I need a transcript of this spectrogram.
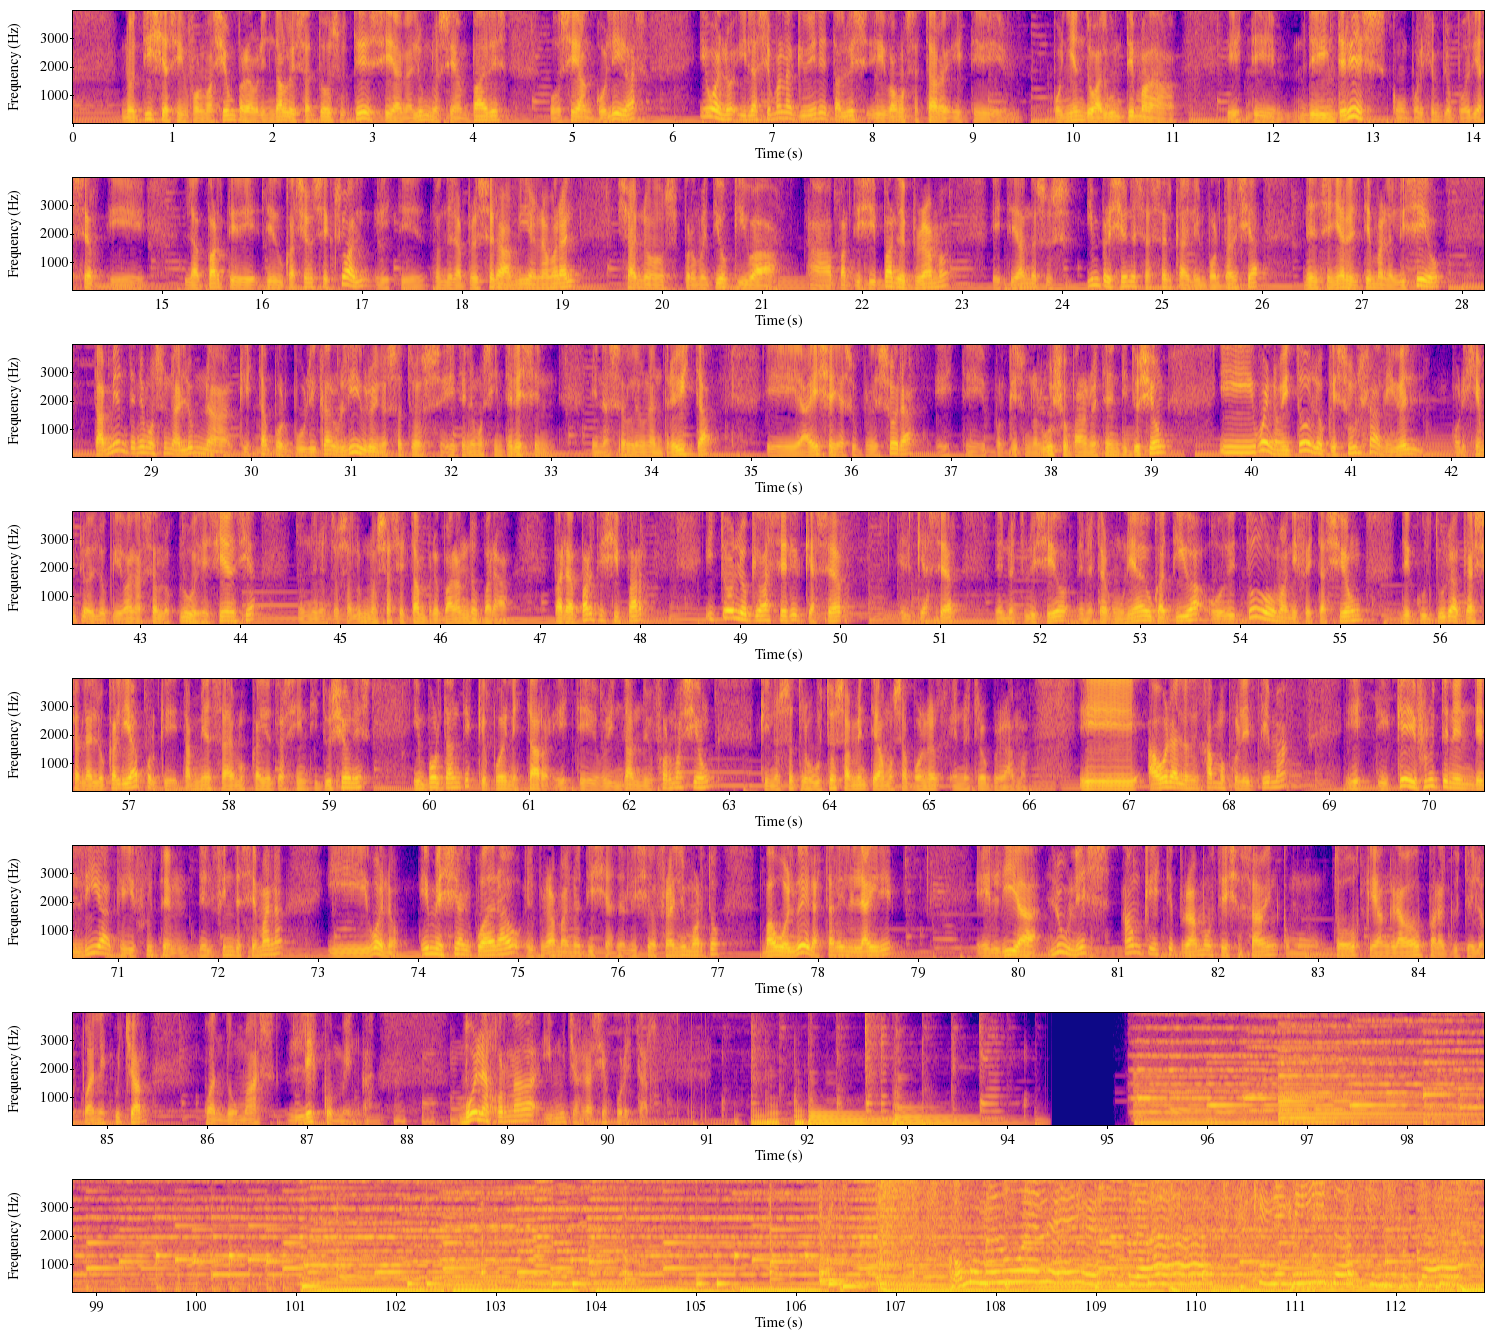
noticias e información para brindarles a todos ustedes, sean alumnos, sean padres o sean colegas. Y bueno, y la semana que viene tal vez eh, vamos a estar este, poniendo algún tema este, de interés, como por ejemplo podría ser eh, la parte de, educación sexual, este, donde la profesora Miriam Amaral ya nos prometió que iba a participar del programa, este, dando sus impresiones acerca de la importancia de enseñar el tema en el liceo. También tenemos una alumna que está por publicar un libro y nosotros eh, tenemos interés en, hacerle una entrevista eh, a ella y a su profesora, este, porque es un orgullo para nuestra institución. Y bueno, y todo lo que surja a nivel, por ejemplo, de lo que van a hacer los clubes de ciencia, donde nuestros alumnos ya se están preparando para, para participar, y todo lo que va a ser el quehacer, el de nuestro liceo, de nuestra comunidad educativa o de toda manifestación de cultura que haya en la localidad, porque también sabemos que hay otras instituciones importantes que pueden estar este, brindando información que nosotros gustosamente vamos a poner en nuestro programa. Eh, ahora los dejamos con el tema. Este, que disfruten del día, que disfruten del fin de semana. Y bueno, MC al cuadrado, el programa de noticias del Liceo Fraile Muerto, va a volver a estar en el aire el día lunes, aunque este programa ustedes ya saben, como todos, quedan grabados para que ustedes los puedan escuchar cuando más les convenga. Buena jornada y muchas gracias por estar.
